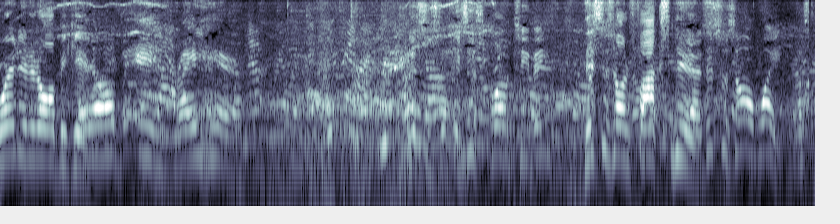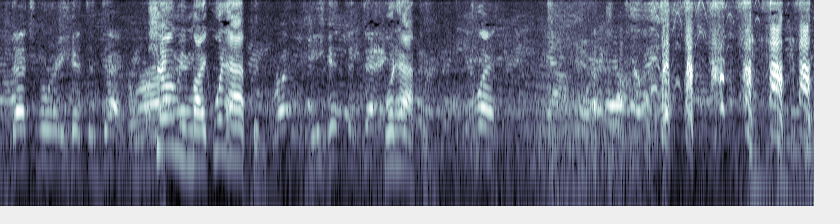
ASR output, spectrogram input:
Where did it all begin? It all ends right here. This is, is this Glow TV? This is on Fox News. Yeah, this was all white. That's where he hit the deck. Right? Show me, Mike, what happened? He hit the deck. What happened? What?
